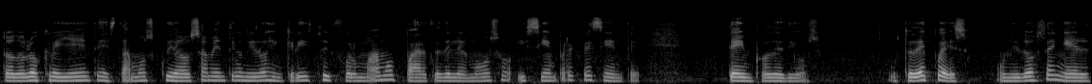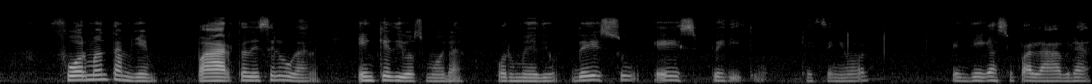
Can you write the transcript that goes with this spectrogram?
Todos los creyentes estamos cuidadosamente unidos en Cristo y formamos parte del hermoso y siempre creciente templo de Dios. Ustedes pues, unidos en Él, forman también parte de ese lugar en que Dios mora por medio de su Espíritu. Que el Señor bendiga su palabra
